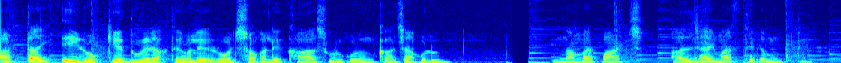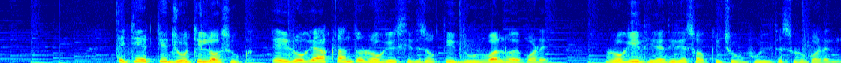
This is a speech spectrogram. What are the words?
আর তাই এই রোগকে দূরে রাখতে হলে রোজ সকালে খাওয়া শুরু করুন কাঁচা হলুদ। নাম্বার পাঁচ, আলঝাইমাস থেকে মুক্তি। এটি একটি জটিল অসুখ। এই রোগে আক্রান্ত রোগীর স্মৃতিশক্তি দুর্বল হয়ে পড়ে। রোগী ধীরে ধীরে সব কিছু ভুলতে শুরু করেন।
